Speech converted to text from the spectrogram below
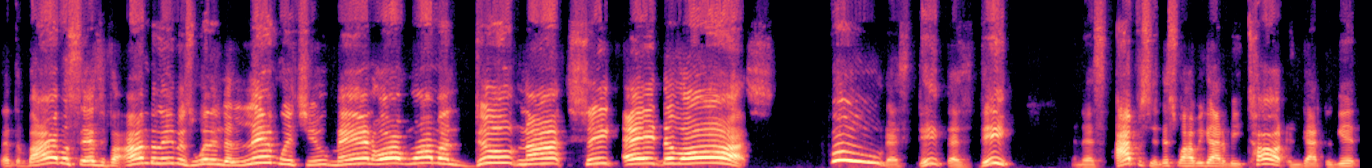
that the Bible says if an unbeliever is willing to live with you, man or woman, do not seek a divorce. Whoo, that's deep. That's deep. And that's opposite. That's why we got to be taught and got to get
